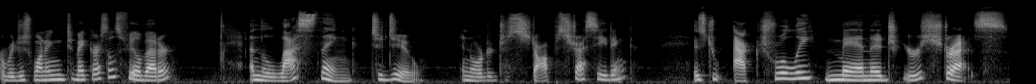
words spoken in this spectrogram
Are we just wanting to make ourselves feel better? And the last thing to do in order to stop stress eating is to actually manage your stress.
